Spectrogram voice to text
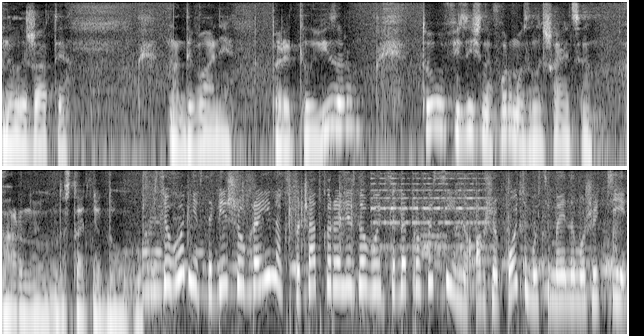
не лежати на дивані перед телевізором, то фізична форма залишається гарною достатньо довго. Сьогодні все більше українок спочатку реалізовують себе професійно, а вже потім у сімейному житті.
